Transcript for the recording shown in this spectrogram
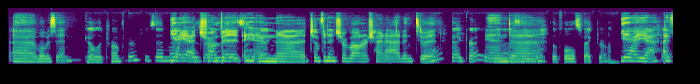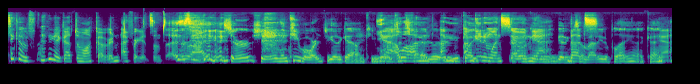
uh, what was it? Couple of trumpeters, you said? Yeah, yeah, Is that what it trumpet? Okay. and uh, trumpet and trombone. We're trying to add into it. Okay, great. And, yeah, uh, got the full spectrum. Yeah, yeah. I think I've I think I got them all covered. I forget sometimes. right, sure, sure. And then keyboards, you got to go on keyboards. yeah. That's Well, I'm fabulous. I'm, You I'm getting one soon. getting, yeah. getting That's- somebody to play. Okay, Yeah.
